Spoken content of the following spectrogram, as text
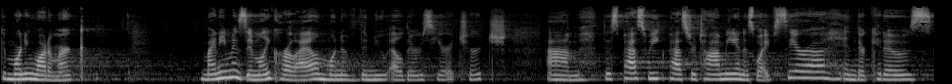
Good morning, Watermark. My name is Emily Carlisle. I'm one of the new elders here at church. Um, this past week, Pastor Tommy and his wife Sarah and their kiddos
